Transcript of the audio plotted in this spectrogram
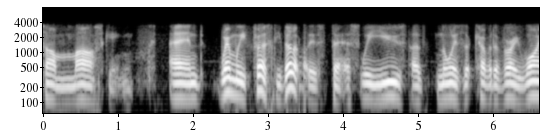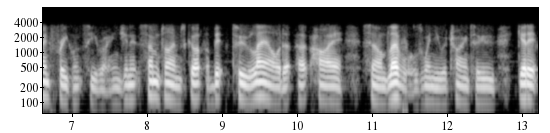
some masking. And when we first developed this test, we used a noise that covered a very wide frequency range, and it sometimes got a bit too loud at, at high sound levels when you were trying to get it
